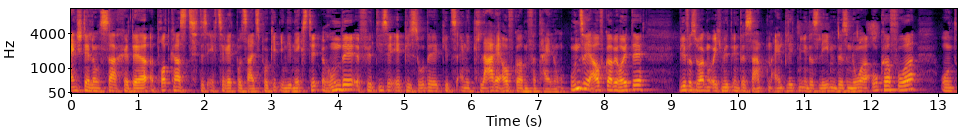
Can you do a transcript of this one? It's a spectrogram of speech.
Einstellungssache. Der Podcast des FC Red Bull Salzburg geht in die nächste Runde. Für diese Episode gibt es eine klare Aufgabenverteilung. Unsere Aufgabe heute, wir versorgen euch mit interessanten Einblicken in das Leben des Noah Okafor. Und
